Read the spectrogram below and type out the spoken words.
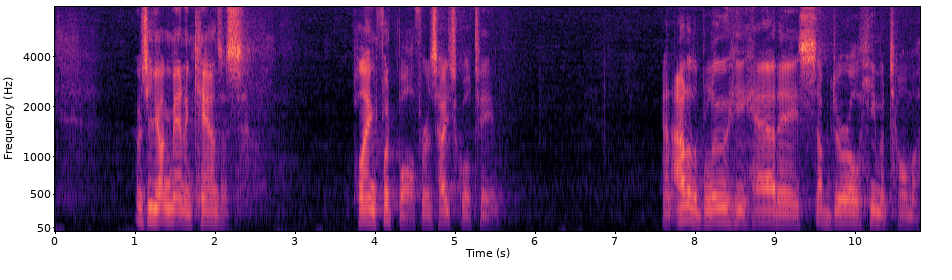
There was a young man in Kansas playing football for his high school team. And out of the blue, he had a subdural hematoma.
